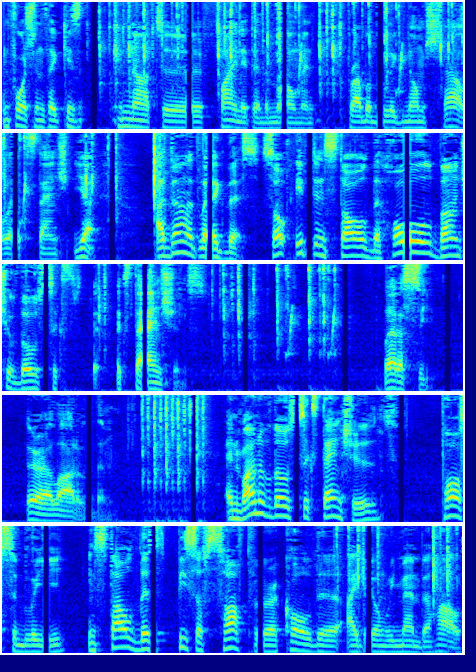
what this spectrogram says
Unfortunately, I cannot uh, find it at the moment. Probably gnome shell extension. Yeah, I've done it like this. So it installed the whole bunch of those ex extensions. Let us see. There are a lot of them and one of those extensions possibly installed this piece of software called uh, I don't remember how.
